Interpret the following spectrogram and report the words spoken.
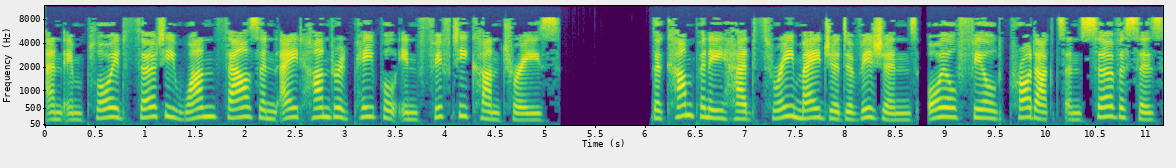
and employed 31,800 people in 50 countries. The company had three major divisions, oil field products and services,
